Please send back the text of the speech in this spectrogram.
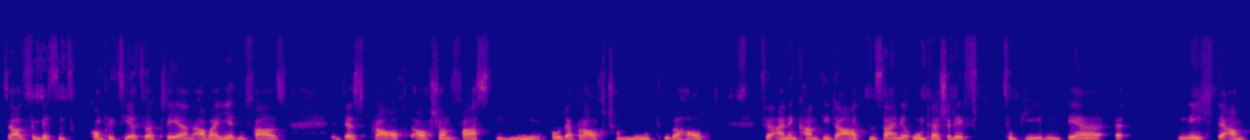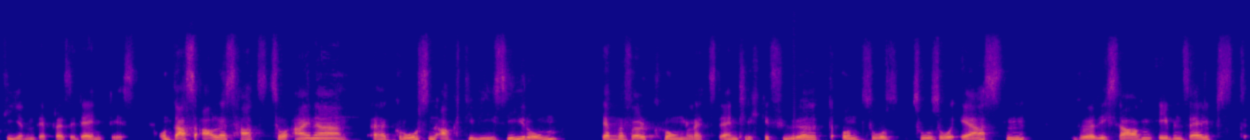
ist alles ein bisschen kompliziert zu erklären, aber jedenfalls, das braucht auch schon fast Mut oder braucht schon Mut überhaupt für einen Kandidaten seine Unterschrift zu geben, der äh, nicht der amtierende Präsident ist. Und das alles hat zu einer äh, großen Aktivisierung der Bevölkerung letztendlich geführt und zu, zu so ersten, würde ich sagen, eben selbst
